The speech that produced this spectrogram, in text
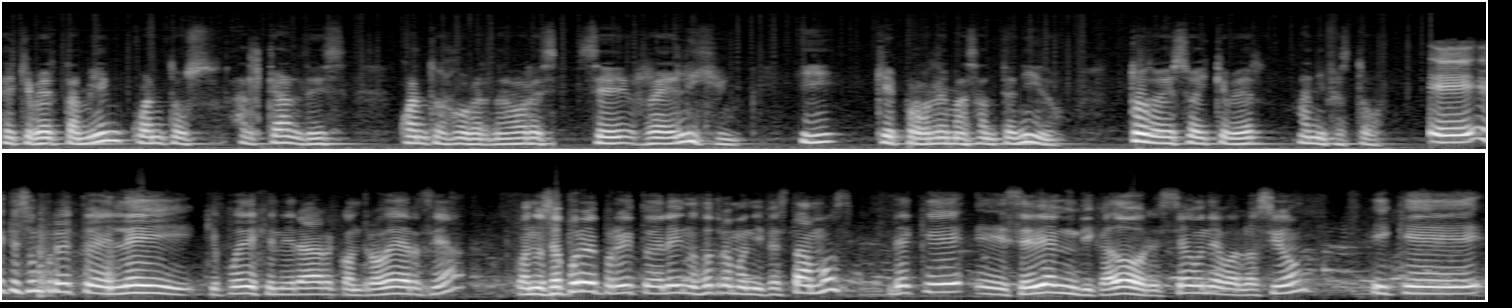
Hay que ver también cuántos alcaldes, cuántos gobernadores se reeligen y qué problemas han tenido. Todo eso hay que ver, manifestó. Eh, este es un proyecto de ley que puede generar controversia. Cuando se apruebe el proyecto de ley nosotros manifestamos de que eh, se vean indicadores, se haga una evaluación y que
